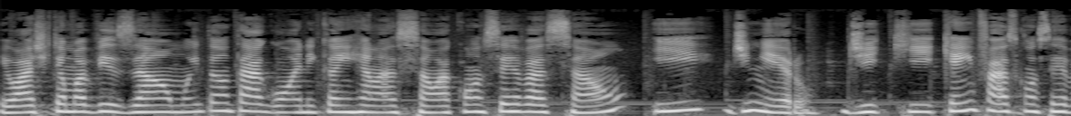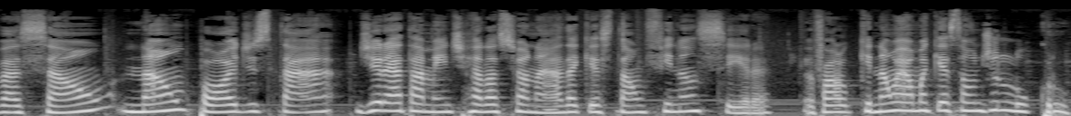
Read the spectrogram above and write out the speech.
eu acho que tem uma visão muito antagônica em relação à conservação e dinheiro, de que quem faz conservação não pode estar diretamente relacionado à questão financeira. Eu falo que não é uma questão de lucro,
